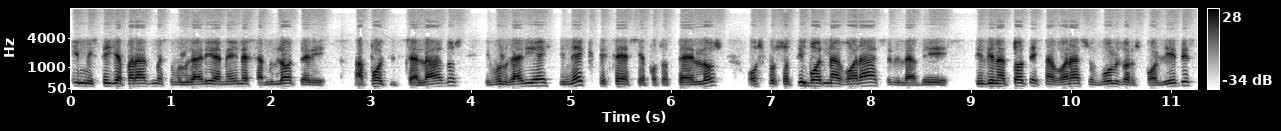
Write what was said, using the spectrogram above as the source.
Η μισθή για παράδειγμα στη Βουλγαρία να είναι χαμηλότερη από ό,τι της Ελλάδος. Η Βουλγαρία έχει την έκτη θέση από το τέλος, ως προς το τι μπορεί να αγοράσει δηλαδή, τι δυνατότητα έχει να αγοράσει ο Βούλγαρος πολίτης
